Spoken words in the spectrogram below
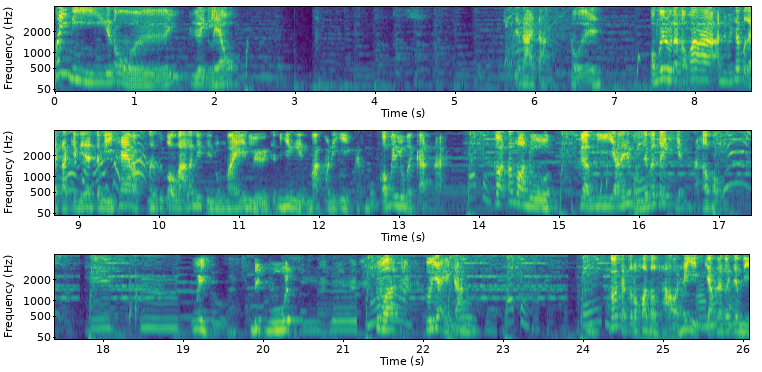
ไม่มีโถ่เอ้ยเกลืออีกแล้ว เสียดายจังโถ่เอ้ย ผมไม่รู้นะครับว่าอันนี้ไม่ใช่เปิดกระจากเกมนี้จะมีแค่แบบหนังสือตกมาแล้วมีสีลุงไหมหรือจะมีอยิงอื่นมากกว่านี้อีกนะครับผมก็ไม่รู้เหมือนกันนะ ก็ต้องรอดูเกือบมีอะไรที่ผมยังไม่เคยเห็นนะครับผมอุ้ยดิกวูดตัวตัวใหญ่จังนอกจากตัวละครสาวๆถ้าหยิกแก้มแล้วก็จะมี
